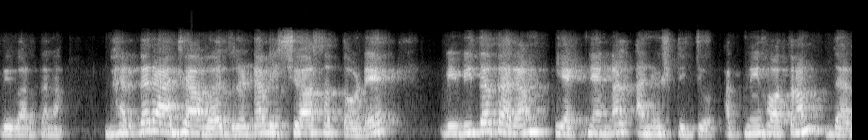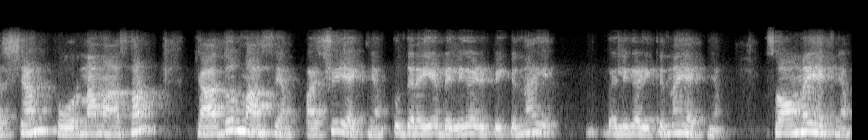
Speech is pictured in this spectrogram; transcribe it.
വിവർത്തനം ഭരതരാജാവ് ദൃഢവിശ്വാസത്തോടെ വിവിധ തരം യജ്ഞങ്ങൾ അനുഷ്ഠിച്ചു. അഗ്നിഹോത്രം ദർശം പൂർണമാസം ചാതുർമാസ്യം പശുയജ്ഞം കുതിരയെ ബലി കഴിപ്പിക്കുന്ന ബലി കഴിക്കുന്ന യജ്ഞം സോമയജ്ഞം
